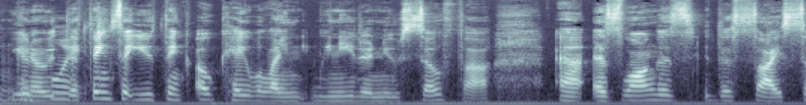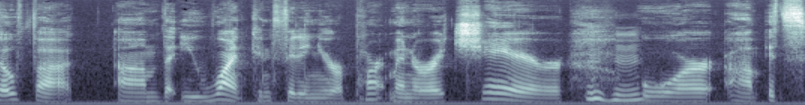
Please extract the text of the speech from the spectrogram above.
you Good know the things that you think okay well I, we need a new sofa uh, as long as the size sofa um, that you want can fit in your apartment or a chair Mm-hmm. or um, it's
